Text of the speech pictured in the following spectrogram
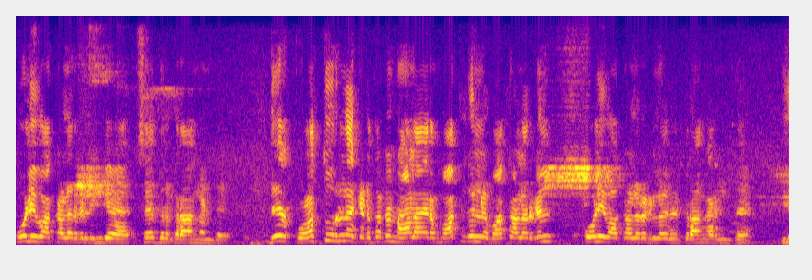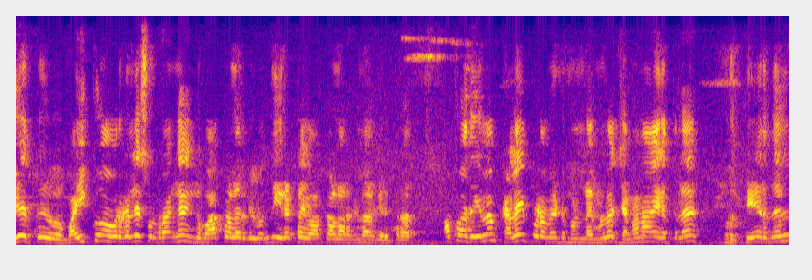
போலி வாக்காளர்கள் இங்கே சேர்த்துருக்கிறாங்கன்ட்டு இதே குளத்தூரில் கிட்டத்தட்ட நாலாயிரம் வாக்குகள் வாக்காளர்கள் போலி வாக்காளர்கள் இருக்கிறாங்கன்ட்டு. இதே வைகோ அவர்களே சொல்கிறாங்க இங்கே வாக்காளர்கள் வந்து இரட்டை வாக்காளர்களாக இருக்கிறார். அப்போ அதையெல்லாம் கலைப்பட வேண்டுமல்ல ஜனநாயகத்தில் ஒரு தேர்தல்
